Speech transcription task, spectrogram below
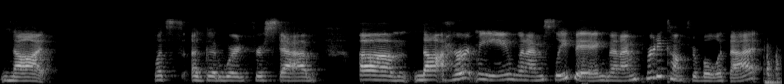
not what's a good word for stab? Um not hurt me when I'm sleeping, then I'm pretty comfortable with that. Well,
